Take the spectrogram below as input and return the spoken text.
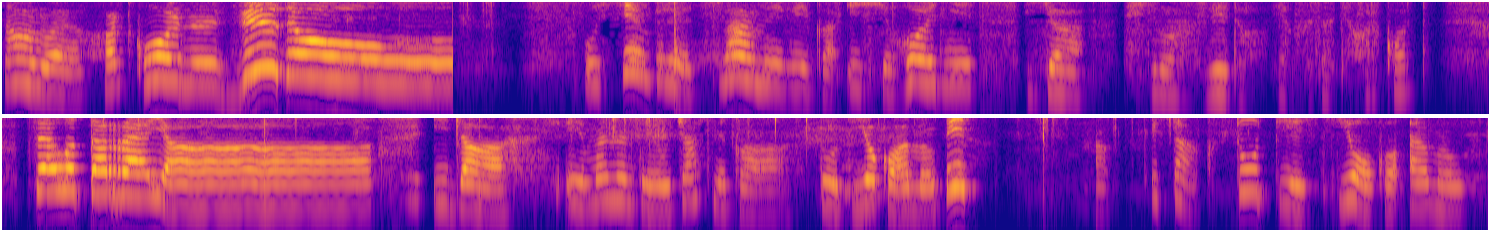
Саме хардкорне відео! Усім привіт! З вами Віка. І сьогодні я знімаю відео, як ви знаєте, хардкорд. Це лотерея! І да, і в мене три учасника. Тут Йоко МЛП. І так, тут є Йоко МЛП,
